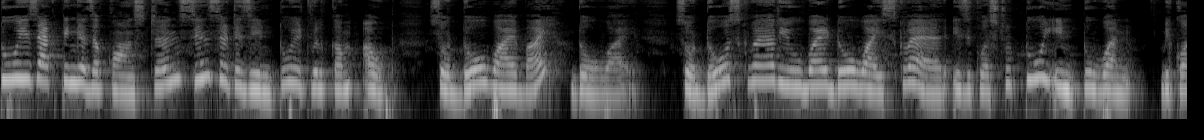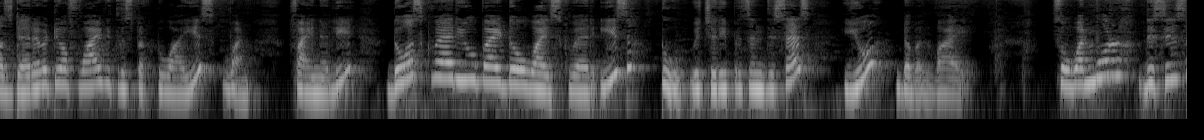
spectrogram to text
2 is acting as a constant. Since it is into it will come out. So dou y by dou y so dou square u by dou y square is equals to 2 into 1 because derivative of y with respect to y is 1. Finally, dou square u by dou y square is 2 which represent this as u double y. So one more, this is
